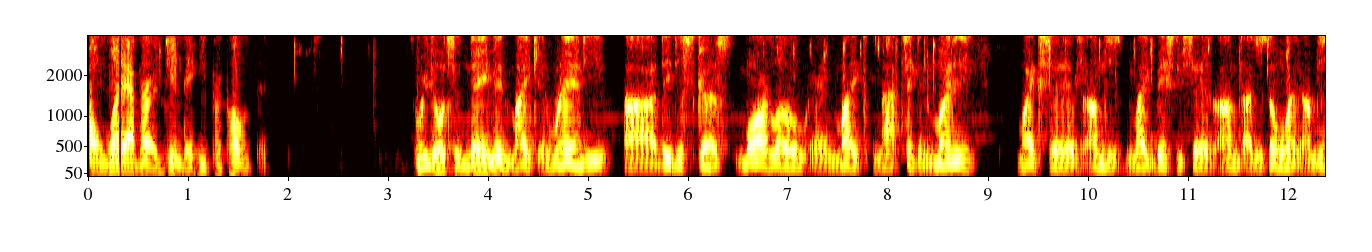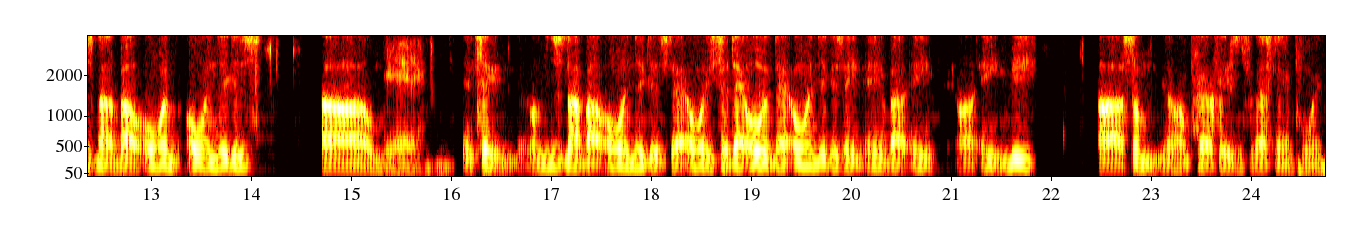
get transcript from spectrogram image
on whatever agenda he proposes. So we go to Namond, Mike, and Randy. Uh, they discuss Marlo and Mike not taking the money. Mike says, "I'm just." Mike basically says, "I'm. I just don't want. I'm just not about owing owing niggas." Um, yeah. And take. I'm just not about owing niggas that owing. He said that owing that owing niggas ain't ain't about ain't uh, ain't me. Uh, some you know I'm paraphrasing from that standpoint.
